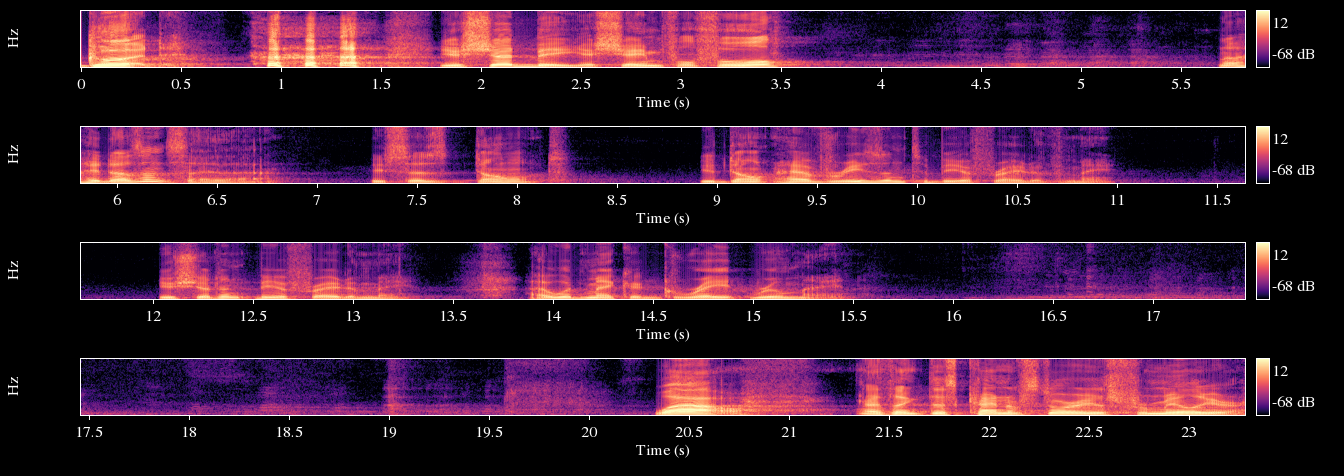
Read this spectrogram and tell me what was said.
good. you should be, you shameful fool. No, he doesn't say that. He says, Don't. You don't have reason to be afraid of me. You shouldn't be afraid of me. I would make a great roommate. Wow. I think this kind of story is familiar,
